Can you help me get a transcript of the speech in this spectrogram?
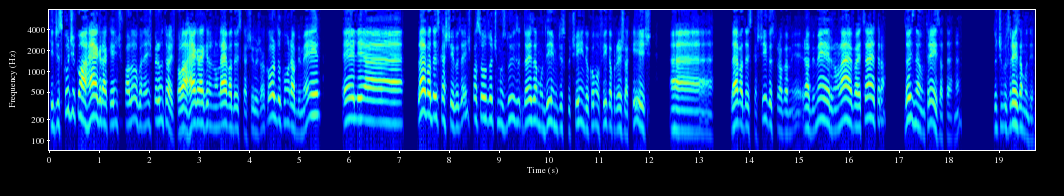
que discute com a regra que a gente falou, quando a gente perguntou, a gente falou, a regra é que ele não leva dois castigos de acordo com o Rabi Meir, ele é, leva dois castigos. A gente passou os últimos dois, dois amudim discutindo como fica para o Reish Lakish, é, leva dois castigos para Rabi Meir, não leva, etc. Dois não, três até, né? Os últimos três amudim.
